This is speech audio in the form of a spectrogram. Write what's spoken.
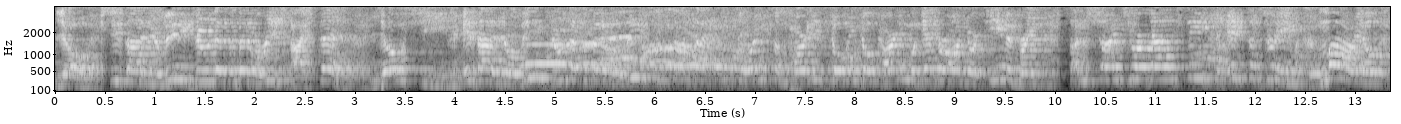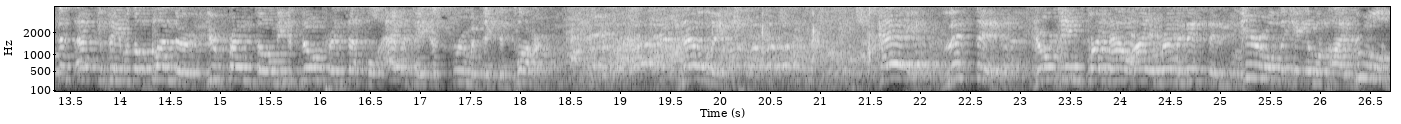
Yo, she's out of your league, dude, that's a bit of a reach. I said, Yoshi is out of your league, dude, that's a bit of a reach. You thought that throwing some parties, going go-karting will get her on your team and bring sunshine to your galaxy? It's a dream. Mario, this escapade was a blunder. Your friend zone because no princess will ever date a shroom-addicted plumber. Now, Link. Hey, listen! Your games right now, I am reminiscent. Hero of the Kingdom of Hyrule,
